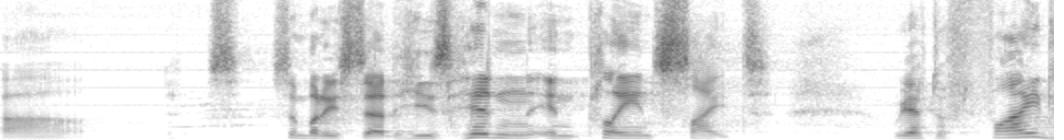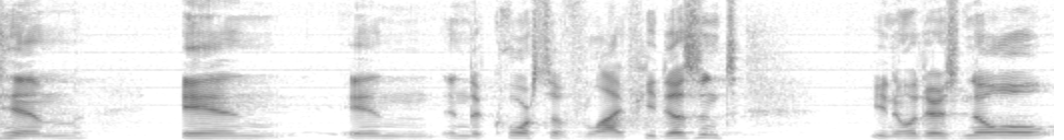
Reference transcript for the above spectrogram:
Uh, somebody said he's hidden in plain sight. We have to find him in, in, in the course of life. He doesn't, you know, there's no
